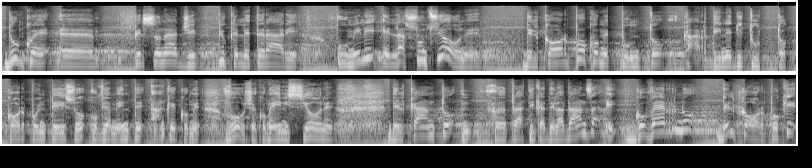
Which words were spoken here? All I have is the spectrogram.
Dunque eh, personaggi più che letterari umili e l'assunzione del corpo come punto cardine di tutto, corpo inteso ovviamente anche come voce, come emissione del canto, mm, eh, pratica della danza e governo del corpo che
